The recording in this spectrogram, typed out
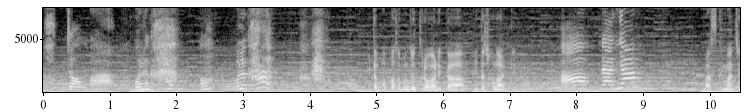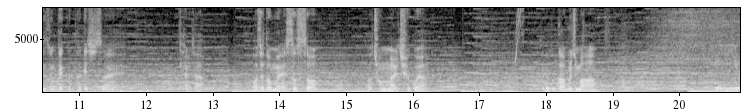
걱정 마. 얼른 가. 어? 얼른 가. 일단 바빠서 먼저 들어가니까 이따 전화할게 아, 그래, 안녕. 마스크 만진 손 깨끗하게 씻어야 해. 잘 자. 어제 너무 애썼어. 너 정말 최고야. 그래도 까불지 마. 그 이유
